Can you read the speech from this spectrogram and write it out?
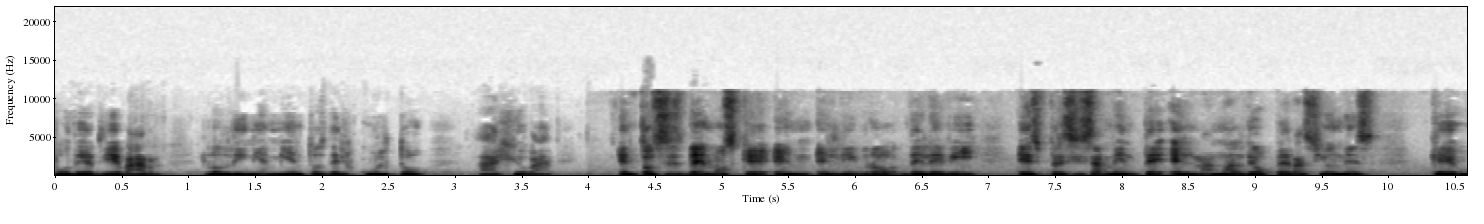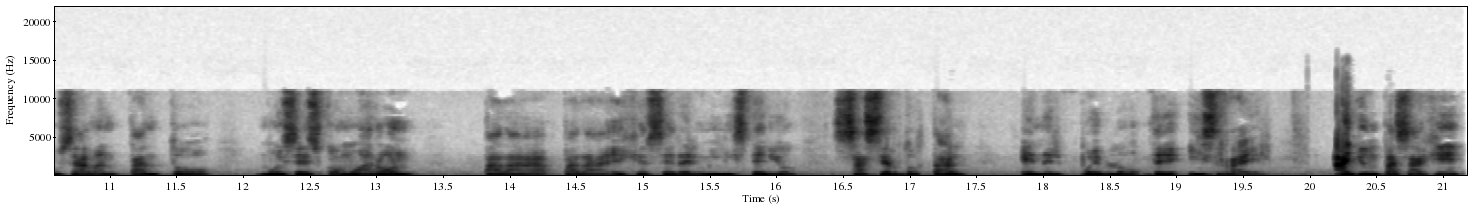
poder llevar los lineamientos del culto a Jehová. Entonces vemos que en el libro de Leví es precisamente el manual de operaciones que usaban tanto Moisés como Aarón para, para ejercer el ministerio sacerdotal en el pueblo de Israel. Hay un pasaje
